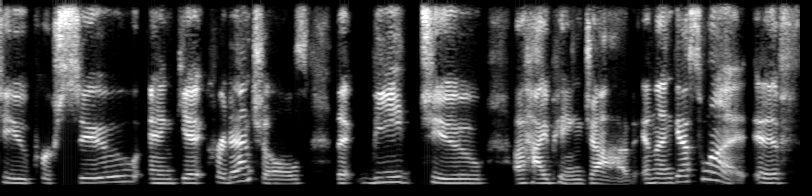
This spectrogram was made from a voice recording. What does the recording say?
to pursue and get credentials that lead to a high paying job. And then guess what? If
